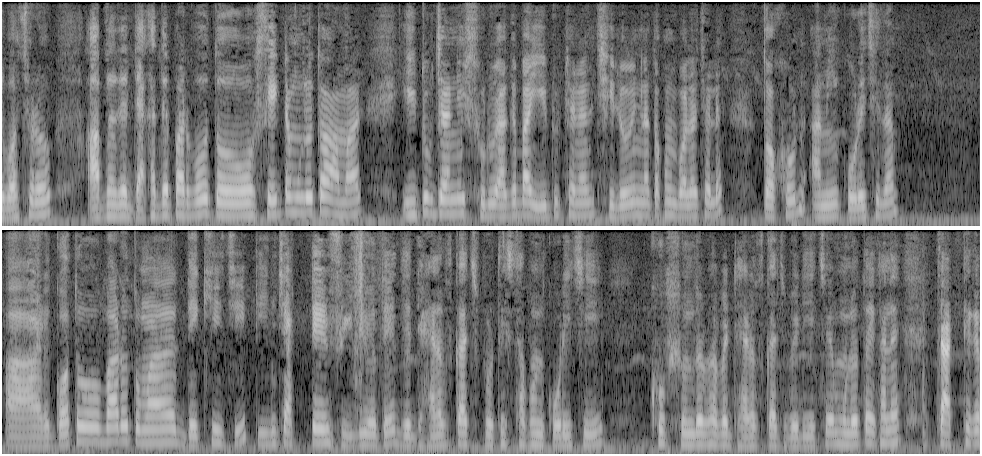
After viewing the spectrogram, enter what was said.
এবছরও আপনাদের দেখাতে পারব। তো সেইটা মূলত আমার ইউটিউব জার্নি শুরু আগে বা ইউটিউব চ্যানেল ছিলই না তখন বলা চলে, তখন আমি করেছিলাম। আর গতবারও তোমার দেখিয়েছি তিন চারটে ভিডিওতে যে ঢ্যাঁড়স গাছ প্রতিস্থাপন করেছি। খুব সুন্দরভাবে ঢ্যাঁড়স গাছ বেরিয়েছে। মূলত এখানে চার থেকে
